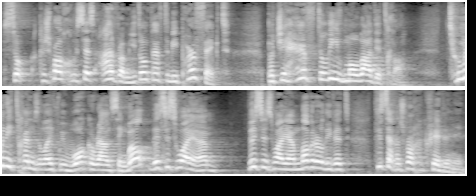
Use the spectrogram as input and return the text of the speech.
So, Kashbaruch says, Avram, you don't have to be perfect, but you have to leave moladitcha. Too many times in life we walk around saying, well, this is who I am. This is who I am. Love it or leave it. This is how created me.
